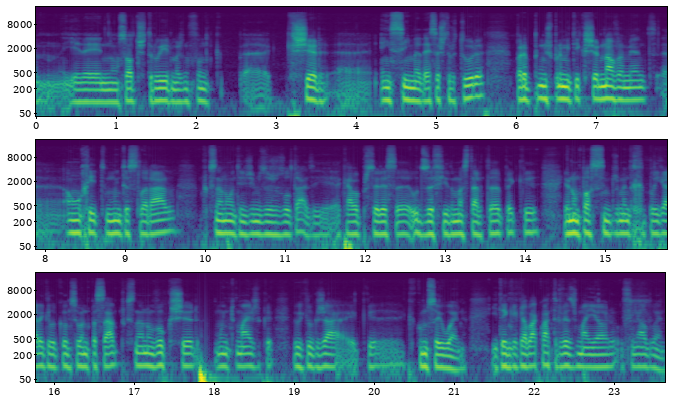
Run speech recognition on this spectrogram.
um, e a ideia é não só destruir, mas no fundo uh, crescer uh, em cima dessa estrutura para nos permitir crescer novamente uh, a um ritmo muito acelerado, porque senão não atingimos os resultados. E acaba por ser esse o desafio de uma startup: é que eu não posso simplesmente replicar aquilo que aconteceu ano passado, porque senão não vou crescer muito mais do que, do que aquilo que já que, que comecei o ano. E tenho que acabar quatro vezes maior o final do ano.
